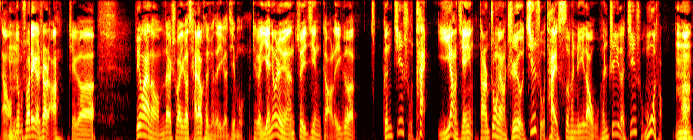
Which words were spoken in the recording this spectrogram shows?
啊，我们嗯就不说这个事儿了啊。这个，另外呢，我们再说一个材料科学的一个进步。这个研究人员最近搞了一个跟金属钛一样坚硬，但是重量只有金属钛四分之一到五分之一的金属木头啊，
